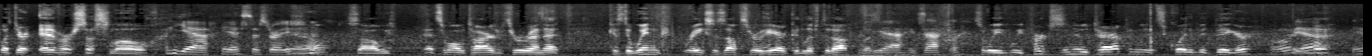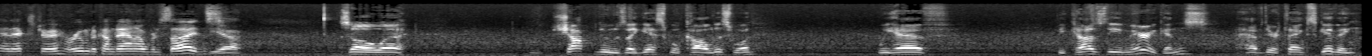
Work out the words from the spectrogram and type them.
but they're ever so slow. Yeah, yes, that's right. You know. so we had some old tires we threw around that because the wind races up through here, it could lift it up. But yeah, exactly. so we we purchased a new tarp and it's quite a bit bigger. Oh And, yeah. You had extra room to come down over the sides. uh, yeah. So uh, shop news, I guess we'll call this one. We have because the Americans have their Thanksgiving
